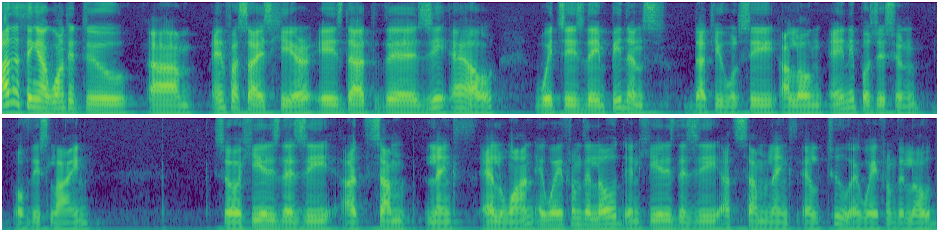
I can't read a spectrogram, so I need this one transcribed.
other thing I wanted to um, emphasize here is that the ZL, which is the impedance that you will see along any position of this line. So here is the Z at some length L1 away from the load, and here is the Z at some length L2 away from the load.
